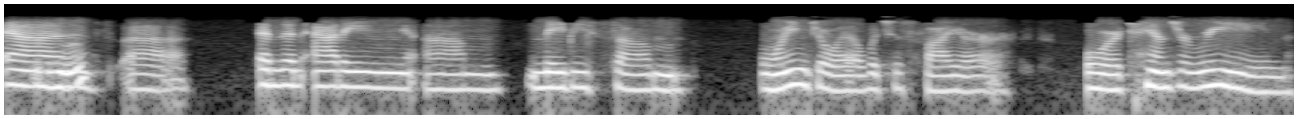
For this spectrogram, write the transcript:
and uh, and then adding um, maybe some orange oil, which is fire, or tangerine,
